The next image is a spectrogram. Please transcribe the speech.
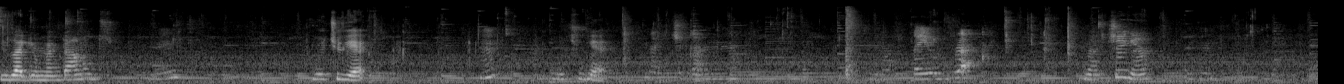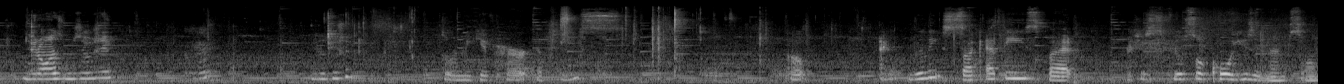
You like your McDonald's? Mm-hmm. What you get? What you get? My chicken. Favorite. My chicken. You don't want some sushi? Mhm. You want sushi? So let me give her a piece. Oh, I really suck at these, but I just feel so cool using them, so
